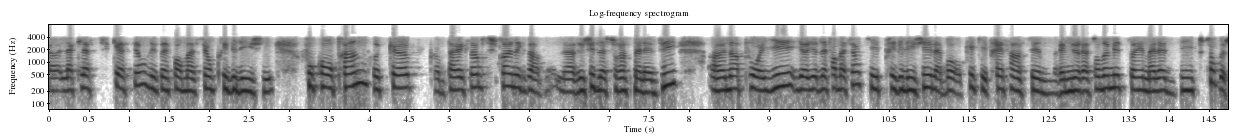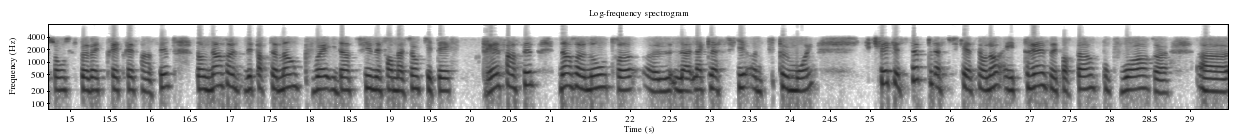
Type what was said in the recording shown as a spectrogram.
euh, la classification des informations privilégiées. Il faut comprendre que comme par exemple, si je prends un exemple, la régie de l'assurance maladie, un employé, il y a, de l'information qui est privilégiée là-bas, qui est très sensible. Rémunération de médecin, maladie, toutes sortes de choses qui peuvent être très, très sensibles. Donc, dans un département, on pouvait identifier une information qui était très sensible. Dans un autre, euh, la, la, classifier un petit peu moins fait que cette classification-là est très importante pour pouvoir euh, euh,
